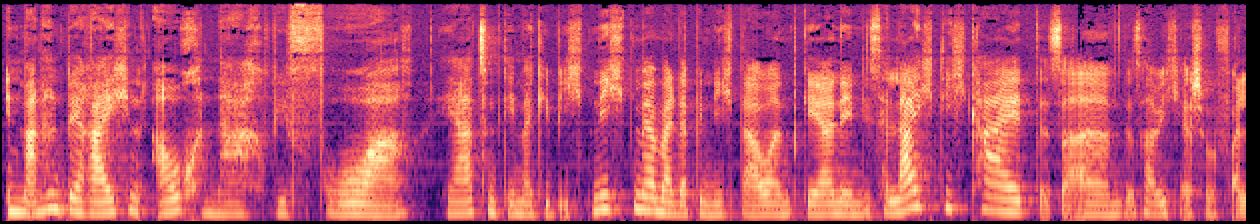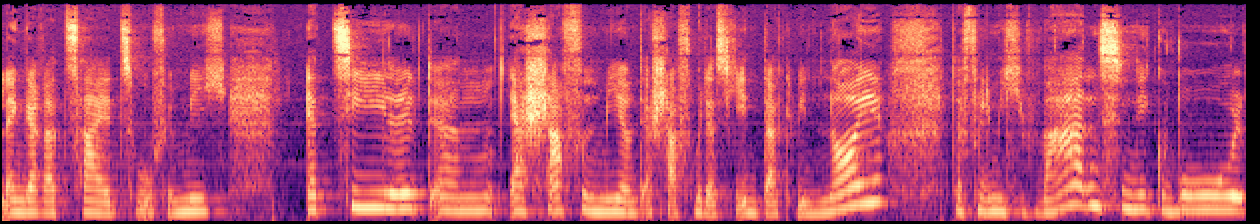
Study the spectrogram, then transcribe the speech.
in manchen Bereichen auch nach wie vor. Ja, zum Thema Gewicht nicht mehr, weil da bin ich dauernd gerne in dieser Leichtigkeit. Das, äh, das habe ich ja schon vor längerer Zeit so für mich erzielt, ähm, erschaffen mir und erschafft mir das jeden Tag wie neu. Da fühle ich mich wahnsinnig wohl,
